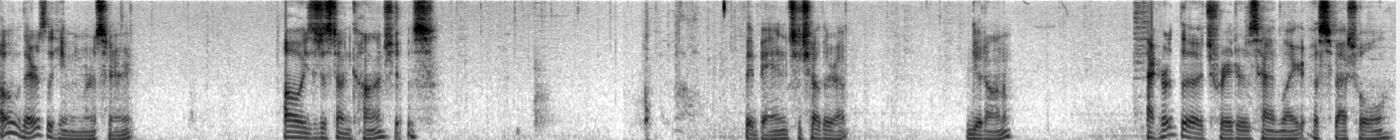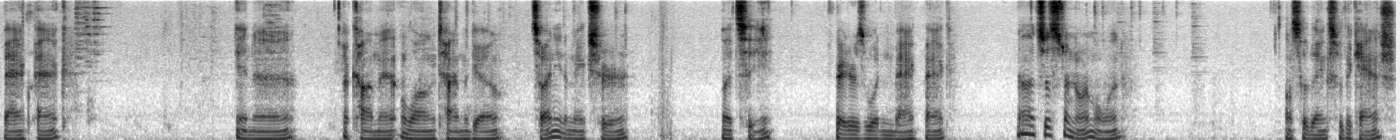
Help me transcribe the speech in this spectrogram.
Oh, there's the human mercenary. Oh, he's just unconscious. They bandage each other up. Good on them. I heard the traders had like a special backpack in a, a comment a long time ago. So I need to make sure. Let's see. Trader's wooden backpack. No, it's just a normal one. Also, thanks for the cash.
